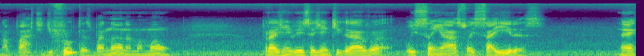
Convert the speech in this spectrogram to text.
na parte de frutas, banana, mamão, pra gente ver se a gente grava os sanhaços, as saíras, né?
